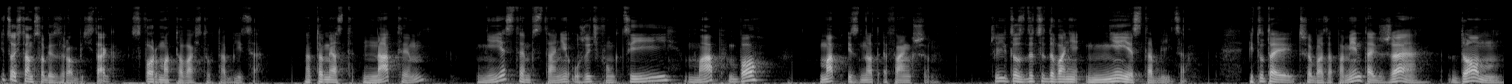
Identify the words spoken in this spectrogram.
i coś tam sobie zrobić, tak? Sformatować tą tablicę. Natomiast na tym nie jestem w stanie użyć funkcji map, bo map is not a function. Czyli to zdecydowanie nie jest tablica. I tutaj trzeba zapamiętać, że DOM,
